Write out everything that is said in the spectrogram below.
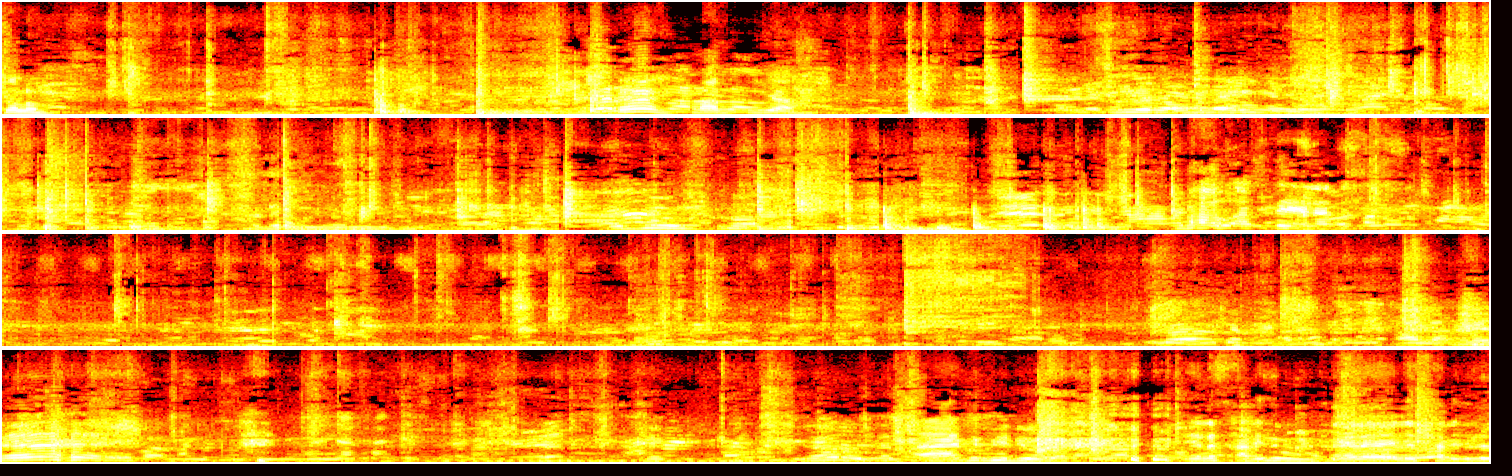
চলো। এই, বাদ- ইয়া ভিডিও এলে ছাড়ি দিব এলে এলে ছাড়ি দিলে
